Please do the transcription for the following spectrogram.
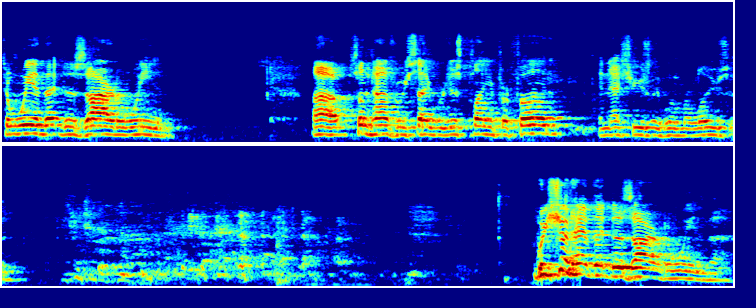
to win, that desire to win. Uh, sometimes we say we're just playing for fun, and that's usually when we're losing. we should have that desire to win, though.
